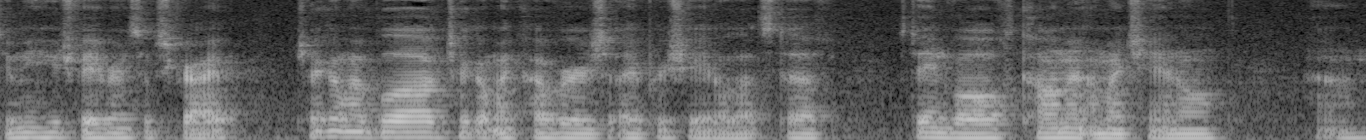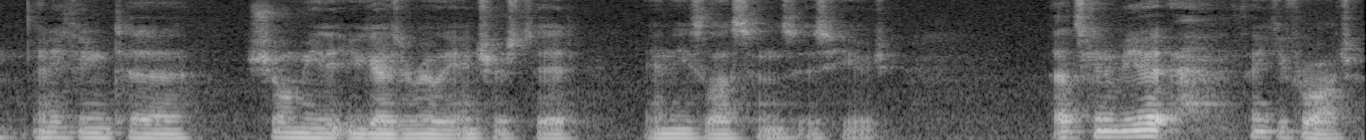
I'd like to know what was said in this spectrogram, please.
do me a huge favor and subscribe. Check out my blog, check out my covers, I appreciate all that stuff. Stay involved, comment on my channel. Um, anything to show me that you guys are really interested in these lessons is huge. That's going to be it. Thank you for watching.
